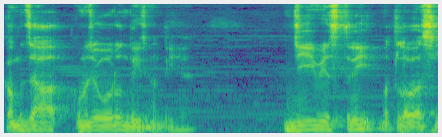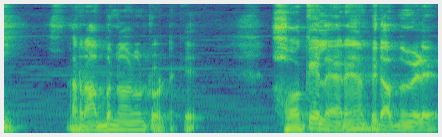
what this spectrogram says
ਕਮਜ਼ਾ ਕਮਜ਼ੋਰ ਹੁੰਦੀ ਜਾਂਦੀ ਹੈ। ਜੀਵ ਇਸਤਰੀ ਮਤਲਬ ਅਸੀਂ, ਰੱਬ ਨਾਲੋਂ ਟੁੱਟ ਕੇ ਹੋਕੇ ਲੈ ਰਹੇ ਹਾਂ ਵੀ ਰੱਬ ਮਿਲੇ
